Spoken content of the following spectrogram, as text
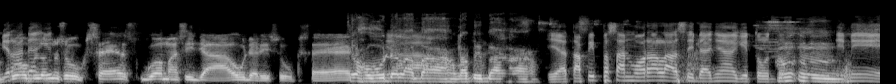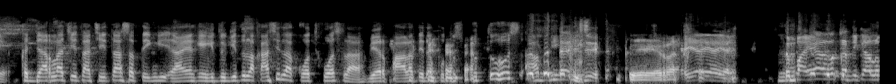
Biar Gue ada belum in- sukses. Gue masih jauh dari sukses. Oh, udah lah Ya. bang, tapi bang. ya tapi pesan moral lah setidaknya gitu untuk Mm-mm. ini kejarlah cita-cita setinggi ya yang kayak gitu-gitulah kasihlah quotes-quotes lah biar pala tidak putus-putus. Amin. Iya iya iya. Supaya ketika lo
